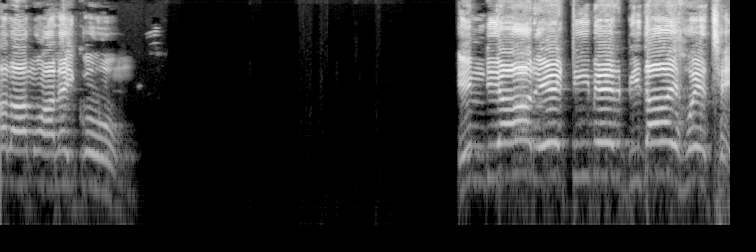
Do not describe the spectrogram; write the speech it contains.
আসসালামু আলাইকুম। ইন্ডিয়ার এ টিমের বিদায় হয়েছে।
